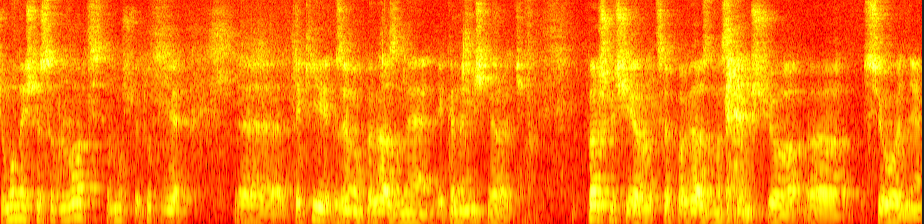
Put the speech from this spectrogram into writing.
Чому нижче собівартість? Тому що тут є е, такі взаємопов'язані економічні речі. В першу чергу це пов'язано з тим, що е, сьогодні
